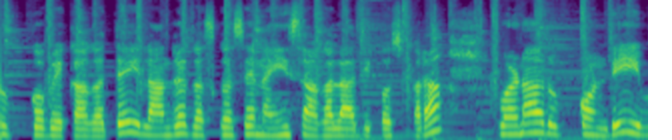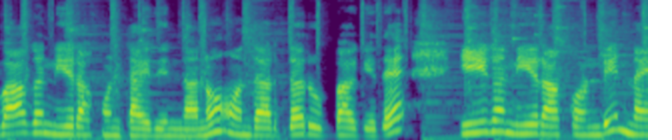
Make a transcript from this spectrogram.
ರುಬ್ಕೋಬೇಕಾಗತ್ತೆ. ಇಲ್ಲಾಂದರೆ ಗಸಗಸೆ ನೈಸ್ ಆಗಲ್ಲ. ಅದಕ್ಕೋಸ್ಕರ ಒಣ ರುಬ್ಕೊಂಡು ಇವಾಗ ನೀರು ಹಾಕೊತಾ ಇದ್ದೀನಿ ನಾನು. ಒಂದು ಅರ್ಧ ರುಬ್ಬಾಗಿದೆ ಈಗ ನೀರು ಹಾಕ್ಕೊಂಡು ನೈ,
